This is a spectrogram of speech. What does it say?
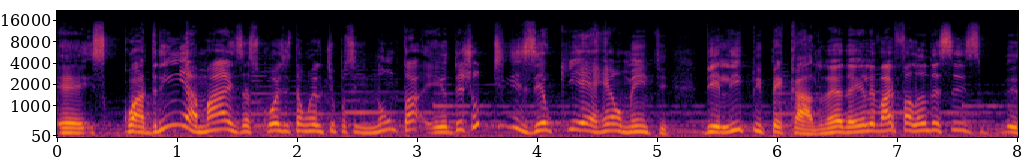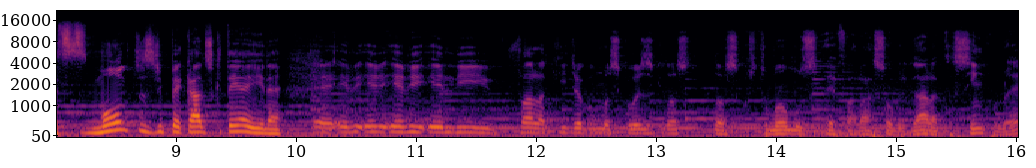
é, esquadrinha mais as coisas, então ele tipo assim, não tá, eu, deixa eu te dizer o que é realmente delito e pecado, né? Daí ele vai falando esses, esses montes de pecados que tem aí, né? É, ele, ele, ele, ele, fala aqui de algumas coisas que nós, nós costumamos é, falar sobre Gálatas 5, né?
